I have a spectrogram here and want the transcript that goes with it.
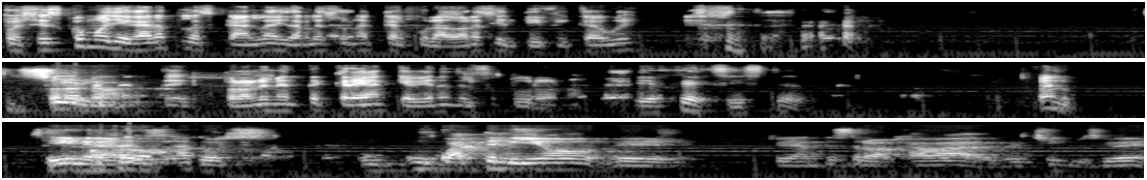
Pues es como llegar a Tlaxcala y darles una calculadora científica, güey. Probablemente, probablemente, crean que vienen del futuro, ¿no? Y es que existe. Bueno. Sí, mira, pues, un, cuate mío eh, que antes trabajaba, de hecho, inclusive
